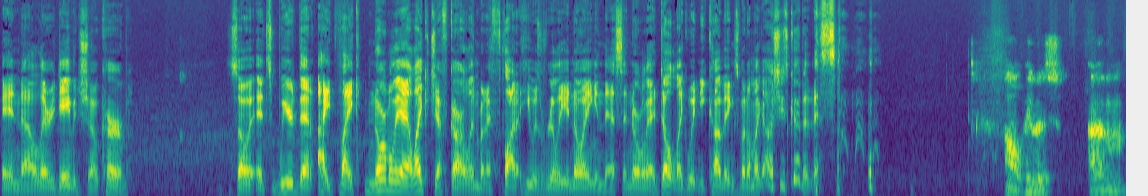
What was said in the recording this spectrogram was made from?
in uh, Larry David show Curb. So it's weird that I like normally I like Jeff Garlin, but I thought he was really annoying in this, and normally I don't like Whitney Cummings, but I'm like, oh, she's good at this. oh, he was. Um,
